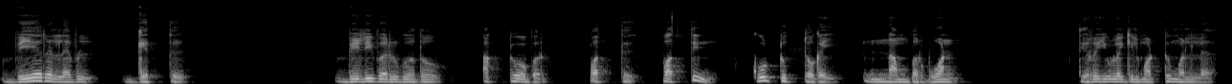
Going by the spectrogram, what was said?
வேற லெவல் கெத்து. வெளிவருவதோ அக்டோபர் பத்து. பத்தின் கூட்டுத்தொகை. நம்பர் ஒன் திரையுலகில் மட்டுமல்ல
